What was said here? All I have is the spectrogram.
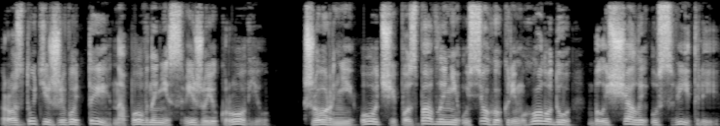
роздуті животи, наповнені свіжою кров'ю, чорні очі, позбавлені усього крім голоду, блищали у світлі.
